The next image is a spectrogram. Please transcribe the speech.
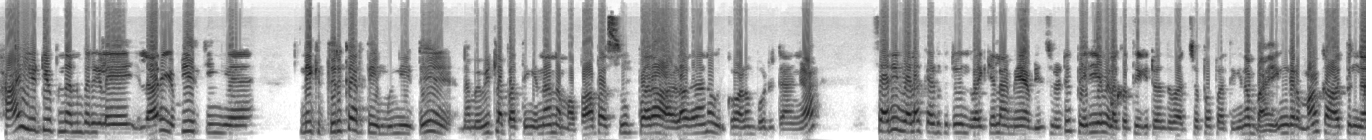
ஹாய் யூடியூப் நண்பர்களே. எல்லாரும் எப்படி இருக்கீங்க? இன்னைக்கு திருக்கார்த்தியை முன்னிட்டு நம்ம வீட்டுல பாத்தீங்கன்னா நம்ம பாப்பா சூப்பரா அழகான ஒரு கோலம் போட்டுட்டாங்க. சரி விளக்கு எடுத்துட்டு வந்து வைக்கலாமே அப்படின்னு சொல்லிட்டு பெரிய விளக்க தூக்கிட்டு வந்து வச்சப்ப பாத்தீங்கன்னா பயங்கரமா காத்துங்க.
